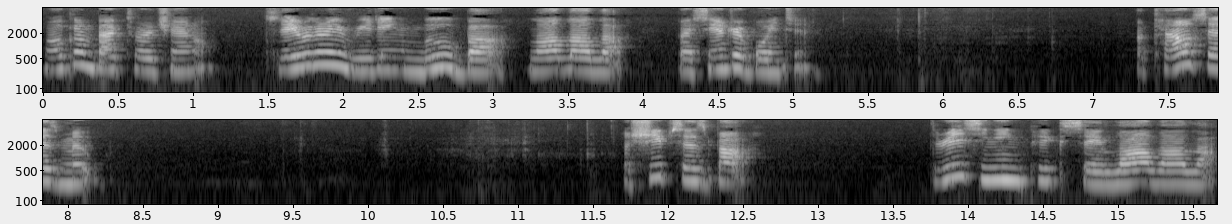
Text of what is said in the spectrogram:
Welcome back to our channel. Today we're going to be reading Moo Baa, La La La by Sandra Boynton. A cow says moo. A sheep says ba. Three singing pigs say la la la.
